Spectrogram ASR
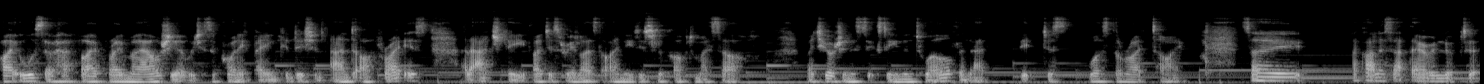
I also have fibromyalgia, which is a chronic pain condition, and arthritis. And actually, I just realised that I needed to look after myself. My children are 16 and 12, and that it just was the right time. So I kind of sat there and looked at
